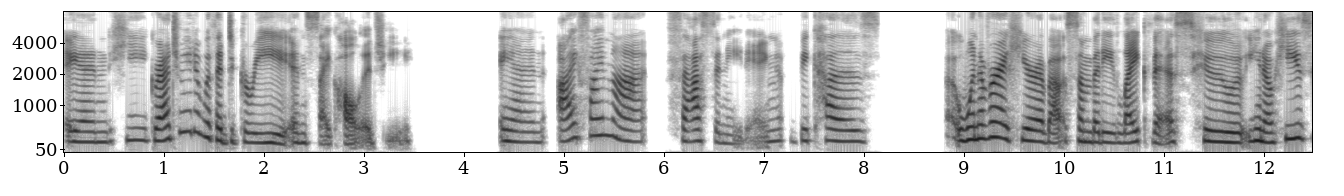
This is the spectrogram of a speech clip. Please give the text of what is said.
and he graduated with a degree in psychology. And I find that fascinating because uh, whenever I hear about somebody like this who, you know, he's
